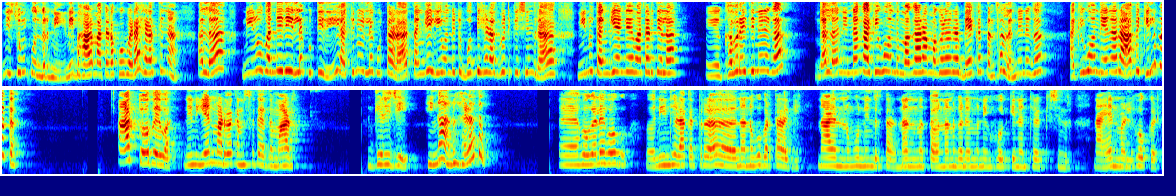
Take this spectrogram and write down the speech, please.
ನೀ ಸುಮ್ ನೀ ಭಾಳ ಮಾತಾಡಕ್ ಹೋಗ್ಬೇಡ ಹೇಳ್ತೀನ. ಅಲ್ಲ, ನೀನು ಬಂದಿರಿ ಇಲ್ಲ ಕೂತೀರಿ ಆಕಿನೂ ಇಲ್ಲ ಕೂತಾಳ, ತಂಗಿಗೆ ಒಂದಿಟ್ಟು ಬುದ್ಧಿ ಹೇಳಕ್ ಬಿಟ್ಟು ಕಿಸಿಂದ್ರ ನೀನು ತಂಗಿ ಹಂಗೆ ಮಾತಾಡ್ತಿಲ್ಲ ಖಬರ್ ಐತಿ ನಿನಗ? ಅಲ್ಲ, ನಿನ್ನಂಗ ಆಕಿಗೂ ಒಂದು ಮಗಾರ ಮಗಳರ ಬೇಕಂತ ಅನ್ಸಲ್ಲ ನಿನಗ? ಆಕಿಗೂ ಒಂದು ಏನಾರ ಆಗ್ಬೇಕಿಲ್ಲ ಮತ್ತೆ? ಆತ್ ತೋಬೇವ ನೀನು ಏನ್ ಮಾಡ್ಬೇಕು ಅನ್ಸುತ್ತೆ ಅದು ಮಾಡು. ಗಿರಿಜಿ ಹಿಂಗ ನಾನು ಹೇಳೋದು? ಹೋಗಲೇ ಹೋಗು. ನೀನು ಹೇಳಕತ್ರ ನನಗೂ ಬರ್ತಾಳಾಕಿ ನಾಳೆ ನನಗೂ ನಿಂದಿರ್ತಾಳೆ. ನನ್ನ ಮತ್ತು ನನ್ನ ಗಂಡ ಮನೆಗೆ ಹೋಗ್ತೀನಿ ಅಂತ ಹೇಳ್ಕಿಸಿಂದ್ರ ನಾ ಏನು ಮಾಡಲಿ ಹೋಗ್ಕಡಿ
